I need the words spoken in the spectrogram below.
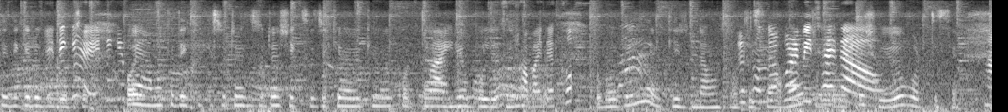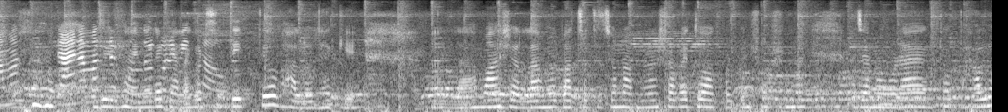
সেদিকে রুগী করছে ওই আমাকে দেখে কিছুটা কিছুটা শিখছে যে কীভাবে কীভাবে করতে হয় আমিও বলে দিই। সবাই দেখো। ওভাবেই আর কি নামাজ পড়তেছে। আবার। শুয়েও পড়তেছে। দুই ভাই মিলে খেলা করছে দেখতেও ভালো লাগে। আল্লাহ মাশাল্লাহ আমার বাচ্চাদের জন্য আপনারা সবাই দোয়া করবেন। সবসময় যেন ওরা একটা ভালো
